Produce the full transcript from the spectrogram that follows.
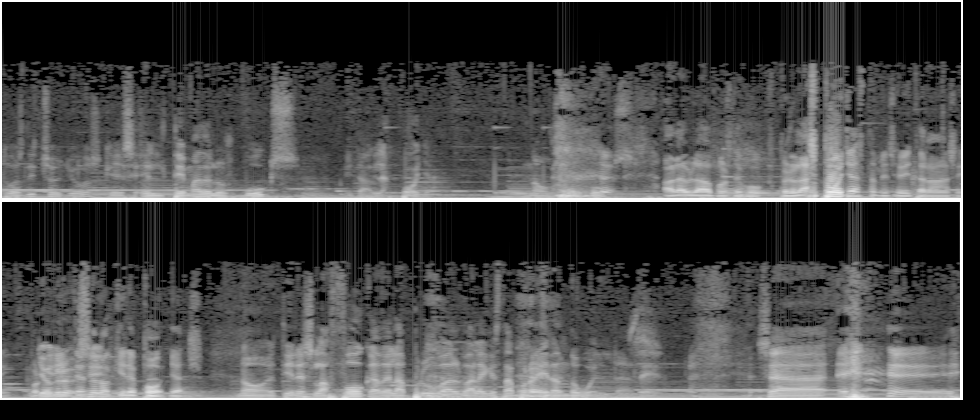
tú has dicho, Josh, que es el tema de los bugs y tal. La polla. No, los bugs. Ahora hablábamos de bugs, pero las pollas también se evitarán así. Porque Yo creo- Nintendo sí. no quiere pollas. No, tienes la foca de la prueba, ¿vale? Que está por ahí dando vueltas. Sí. O sea, eh,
